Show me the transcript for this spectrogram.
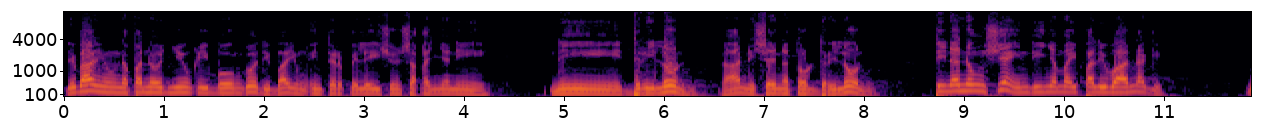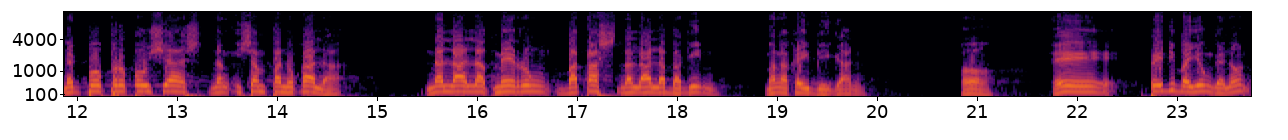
'di ba yung napanood niyo yung kay Bongo, 'di ba, yung interpellation sa kanya ni ni Drilon ha, ni Senator Drilon. Tinanong siya, hindi niya maipaliwanag. Eh. Nagpo-propose siya ng isang panukala na lala, merong batas na lalabagin, mga kaibigan. Oh, eh, pwede ba yung ganon?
